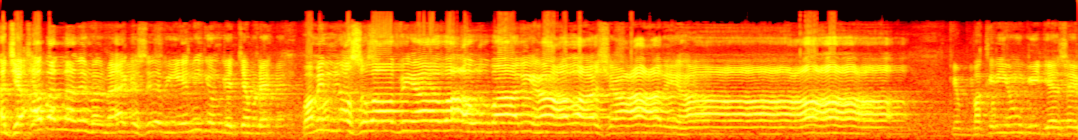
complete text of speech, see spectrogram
اچھا اب اللہ نے فرمایا کہ صرف یہ نہیں کہ ان کے چمڑے وَمِنْ أَصْوَافِهَا وَأَوْبَارِهَا وَأَشْعَارِهَا. کہ بکریوں کی جیسے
